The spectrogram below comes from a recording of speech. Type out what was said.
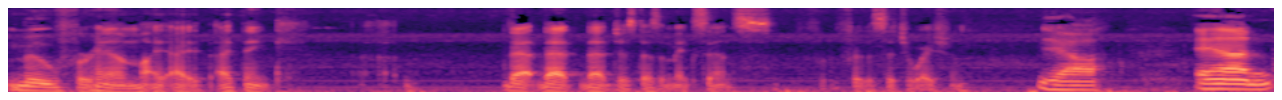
move for him. I, I, I think uh, that that that just doesn't make sense for, for the situation. Yeah, and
